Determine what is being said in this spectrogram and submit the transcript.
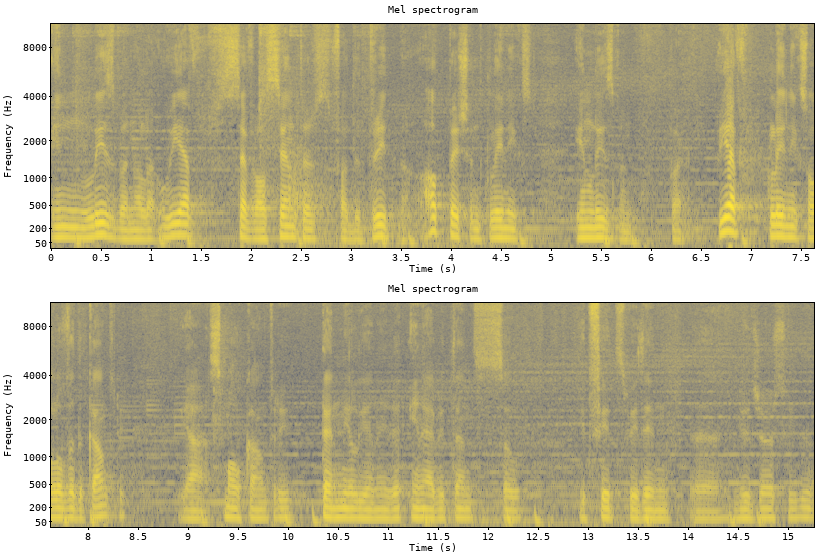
in Lisbon, we have several centers for the treatment, outpatient clinics in Lisbon. We have clinics all over the country. Yeah, small country, 10 million inhabitants, so it fits within uh, New Jersey.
